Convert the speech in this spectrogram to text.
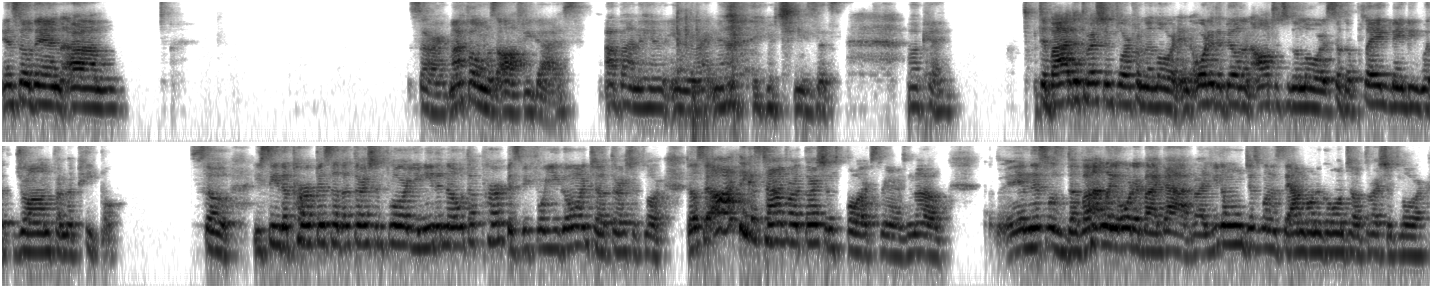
And so then um sorry, my phone was off, you guys. I'll bind the hand in right now. Jesus. Okay buy the threshing floor from the Lord in order to build an altar to the Lord so the plague may be withdrawn from the people. So you see the purpose of the threshing floor. You need to know what the purpose before you go into a threshing floor. Don't say, "Oh, I think it's time for a threshing floor experience." No, and this was divinely ordered by God, right? You don't just want to say, "I'm going to go into a threshing floor,"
